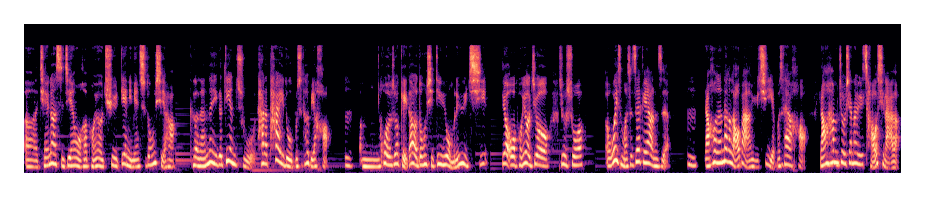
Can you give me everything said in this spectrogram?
呃，前一段时间我和朋友去店里面吃东西哈，可能那一个店主他的态度不是特别好，嗯嗯，或者说给到的东西低于我们的预期，就我朋友就就说，呃，为什么是这个样子？嗯，然后呢，那个老板语气也不是太好，然后他们就相当于吵起来了，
